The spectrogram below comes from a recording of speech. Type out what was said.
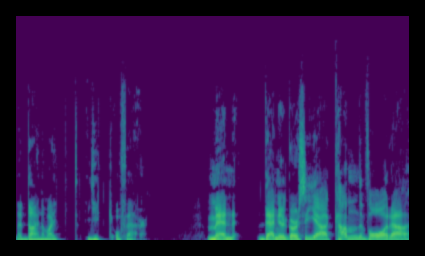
när Dynamite gick off-air. Men Daniel Garcia kan vara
